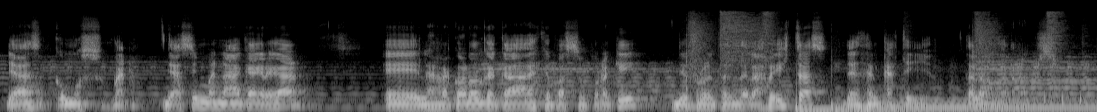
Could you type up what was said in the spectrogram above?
Ya, como, bueno, ya sin más nada que agregar, eh, les recuerdo que cada vez que paso por aquí, disfruten de las vistas desde el castillo. Hasta luego,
